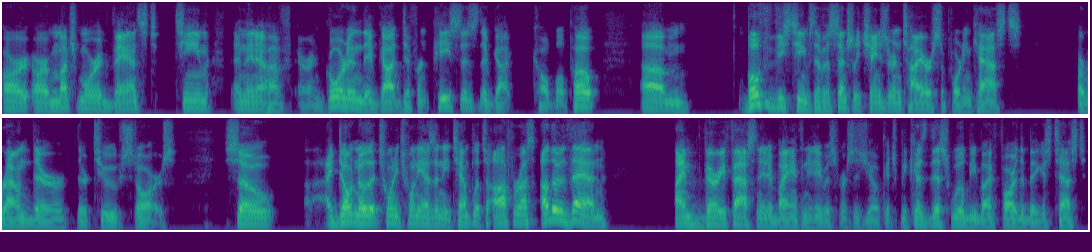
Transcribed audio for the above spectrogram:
are, are a much more advanced team, and they now have Aaron Gordon. They've got different pieces. They've got Caldwell Pope. Um, both of these teams have essentially changed their entire supporting casts around their their two stars. So I don't know that 2020 has any template to offer us other than I'm very fascinated by Anthony Davis versus Jokic because this will be by far the biggest test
